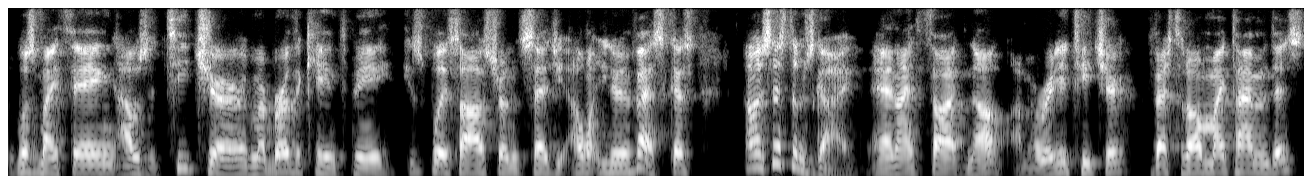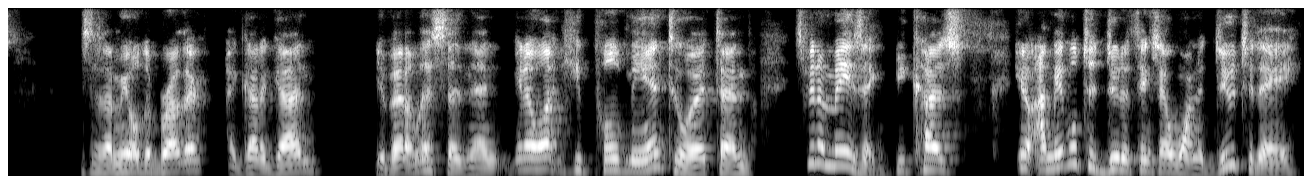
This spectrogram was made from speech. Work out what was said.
was my thing. I was a teacher, and my brother came to me. He's a police officer, and said, "I want you to invest," because I'm a systems guy. And I thought, no, I'm already a teacher. Invested all my time in this. He says, "I'm your older brother. I got a gun. You better listen." And you know what? He pulled me into it, and it's been amazing because you know I'm able to do the things I want to do today.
